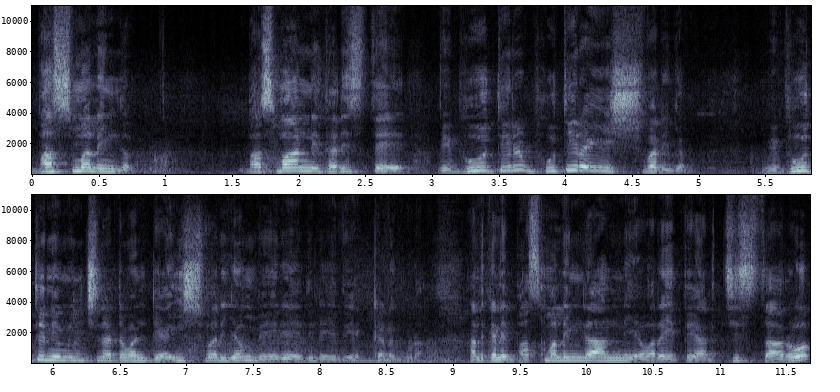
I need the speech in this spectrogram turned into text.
భస్మలింగం. భస్మాన్ని ధరిస్తే విభూతిర్ భూతిరైశ్వర్యం విభూతిని మించినటువంటి ఐశ్వర్యం వేరేది లేదు ఎక్కడ కూడా. అందుకని భస్మలింగాన్ని ఎవరైతే అర్చిస్తారో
